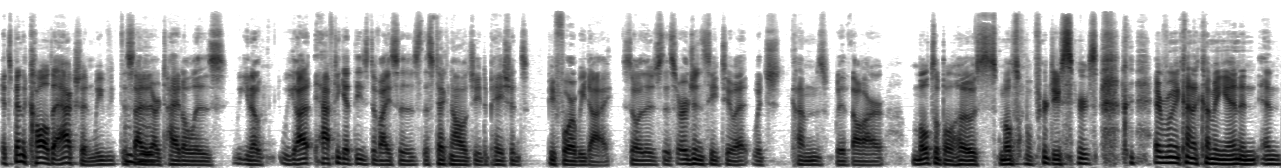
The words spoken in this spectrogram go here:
It's been a call to action. We've decided mm-hmm. our title is, you know, we got have to get these devices, this technology to patients before we die. So there's this urgency to it, which comes with our multiple hosts, multiple producers, everyone kind of coming in and, and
